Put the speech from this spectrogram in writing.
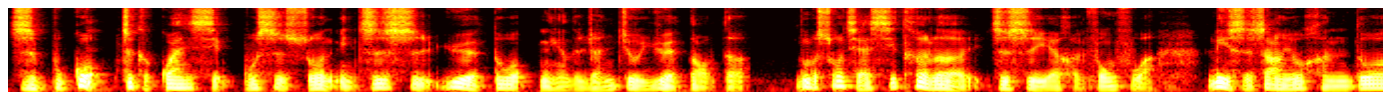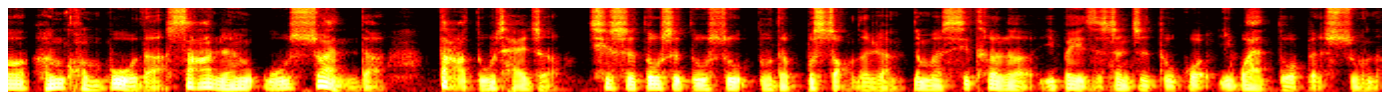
只不过这个关系不是说你知识越多，你的人就越道德。那么说起来，希特勒知识也很丰富啊。历史上有很多很恐怖的、杀人无算的大独裁者，其实都是读书读的不少的人。那么希特勒一辈子甚至读过一万多本书呢，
